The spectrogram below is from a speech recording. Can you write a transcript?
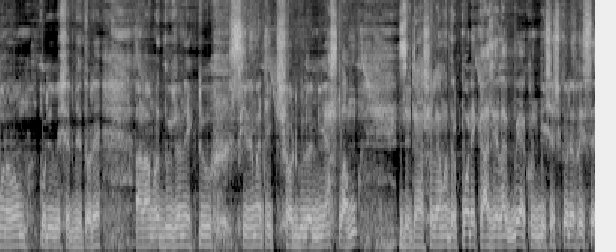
মনোরম পরিবেশের ভিতরে। আর আমরা দুজনে একটু সিনেমাটিক শটগুলো নিয়ে আসলাম, যেটা আসলে আমাদের পরে কাজে লাগবে। এখন বিশেষ করে হয়েছে,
